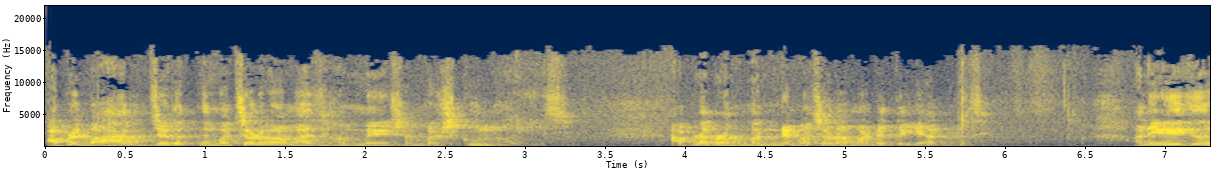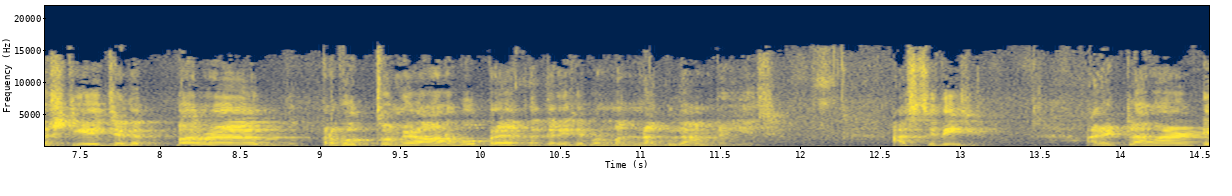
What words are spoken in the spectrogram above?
આપણે બહાર જગતને મચડવામાં જ હંમેશા મશગુલ હોઈએ છીએ. આપણે આપણા મનને મચડવા માટે તૈયાર નથી. અને એ દ્રષ્ટિએ જગત પર પ્રભુત્વ મેળવવાનો બહુ પ્રયત્ન કરીએ છીએ, પણ મનના ગુલામ રહીએ છીએ. આ સ્થિતિ છે. અને એટલા માટે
